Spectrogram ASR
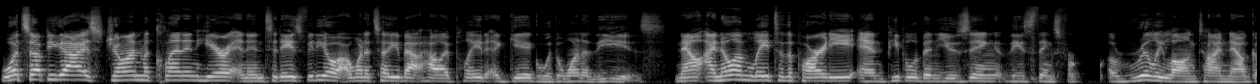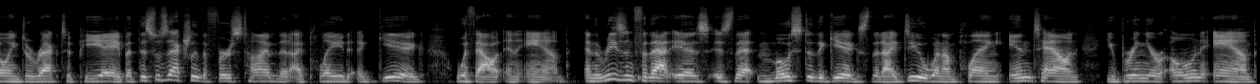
What's up you guys? Jon MacLennan here and in today's video I want to tell you about how I played a gig with one of these. Now I know I'm late to the party and people have been using these things for a really long time now going direct to PA, but this was actually the first time that I played a gig without an amp. And the reason for that is, is that most of the gigs that I do when I'm playing in town, you bring your own amp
